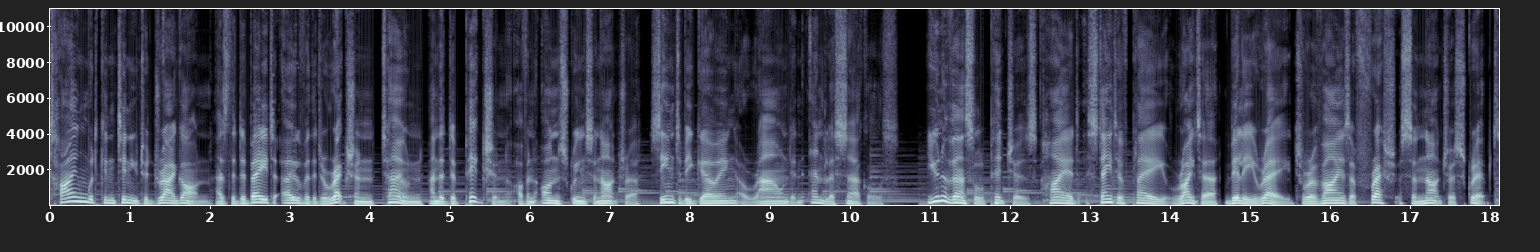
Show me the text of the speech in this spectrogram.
time would continue to drag on as the debate over the direction, tone, and the depiction of an on screen Sinatra seemed to be going around in endless circles. Universal Pictures hired state of play writer Billy Ray to revise a fresh Sinatra script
